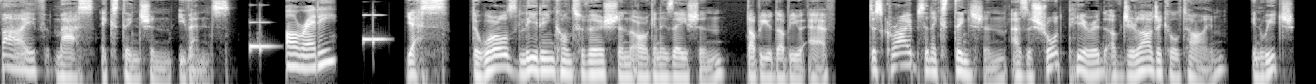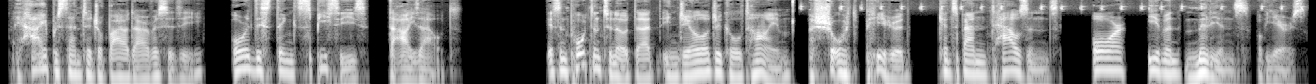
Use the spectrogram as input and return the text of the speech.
five mass extinction events. Already? Yes, the world's leading conservation organization, WWF, describes an extinction as a short period of geological time in which a high percentage of biodiversity or a distinct species dies out. It's important to note that in geological time, a short period can span thousands or even millions of years.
